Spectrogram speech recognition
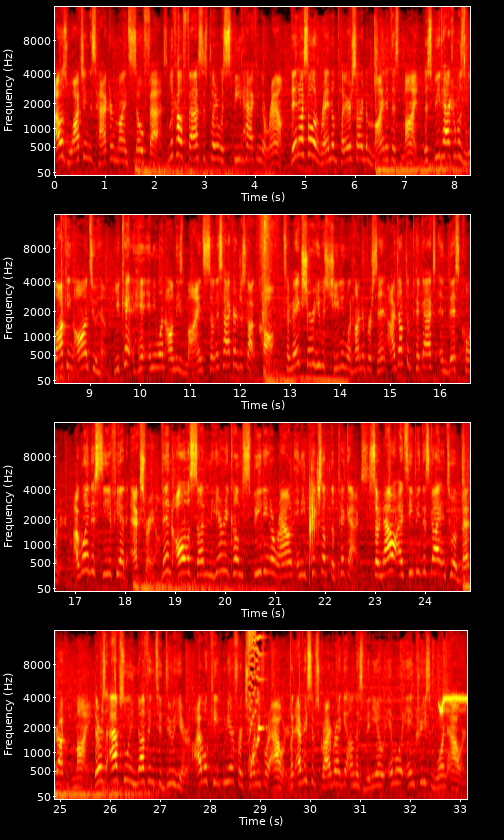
I was watching this hacker mine so fast. Look how fast this player was speed hacking around. Then I saw a random player started to mine at this mine. The speed hacker was locking onto him. You can't hit anyone on these mines, so this hacker just got caught. To make sure he was cheating 100%, I dropped a pickaxe in this corner. I wanted to see if he had x-ray on. Then all of a sudden, here he comes speeding around and he picks up the pickaxe. So now I TP this guy into a bedrock mine. There is absolutely nothing to do here. I will keep him here for 24 hours. But every subscriber I get on this video, it will increase one hour.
